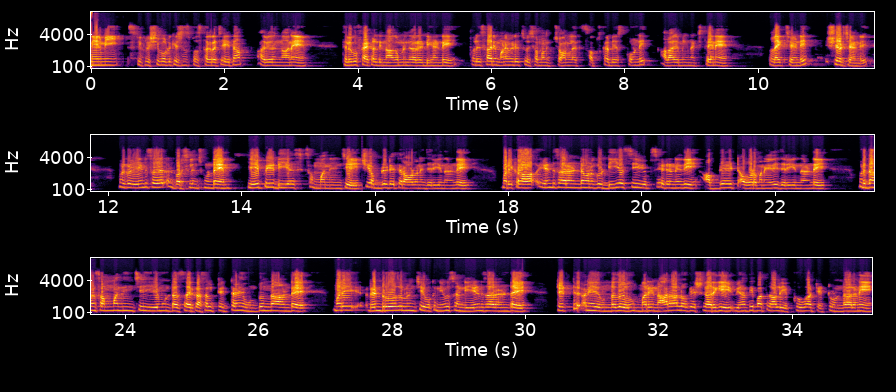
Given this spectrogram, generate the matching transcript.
నేను మీ శ్రీ కృషి పబ్లికేషన్స్ పుస్తక రచయిత. అదేవిధంగానే తెలుగు ఫ్యాకల్టీ నాగమణి రెడ్డి అండి. తొలిసారి మన వీడియో చూసే మన ఛానల్ అయితే సబ్స్క్రైబ్ చేసుకోండి. అలాగే మీకు నచ్చితేనే లైక్ చేయండి షేర్ చేయండి. మరి ఏంటి సార్ పరిశీలించుకుంటే ఏపీడిఎస్ సంబంధించి అప్డేట్ అయితే రావడం అనేది జరిగిందండి. మరి ఇక్కడ ఏంటి సార్ అంటే మనకు డిఎస్సి వెబ్సైట్ అనేది అప్డేట్ అవ్వడం అనేది జరిగిందండి. మరి దానికి సంబంధించి ఏముంటుంది సార్? అసలు టెట్ అనేది ఉంటుందా అంటే మరి రెండు రోజుల నుంచి ఒక న్యూస్ అండి. ఏంటి సార్ అంటే టెట్ అనేది ఉండదు. మరి నారా లోకేష్ గారికి వినతి పత్రాలు ఎక్కువగా టెట్ ఉండాలని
